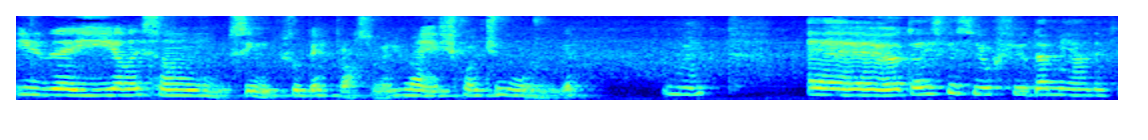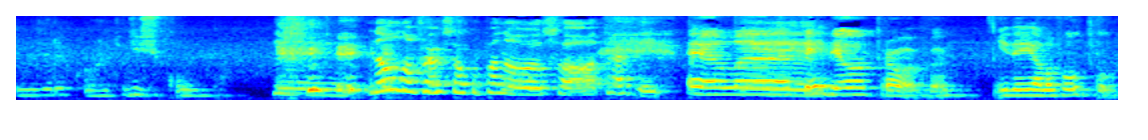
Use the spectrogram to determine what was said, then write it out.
E daí elas são, sim, super próximas, mas continua, amiga. Uhum. É, eu até esqueci o fio da meada aqui, misericórdia. Desculpa. É, não, não foi sua culpa não, eu só travei. Ela É. perdeu a prova. E daí ela voltou.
